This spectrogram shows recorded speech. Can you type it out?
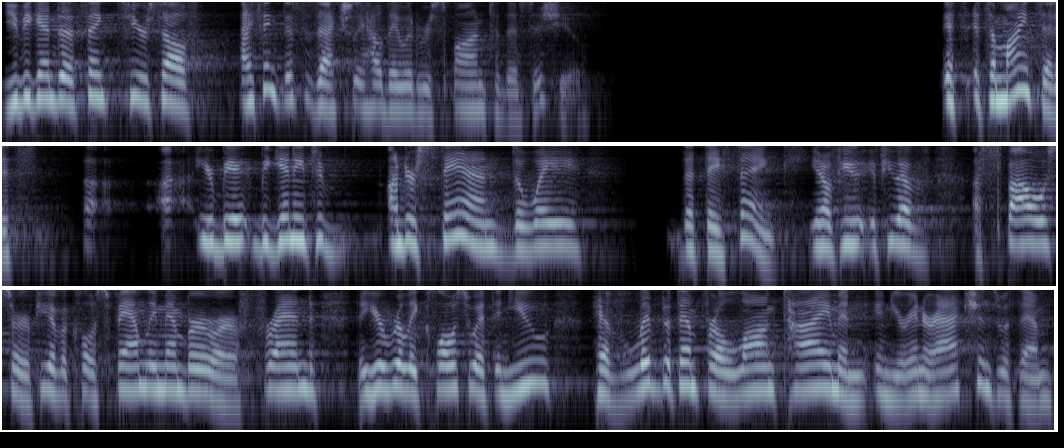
You begin to think to yourself, I think this is actually how they would respond to this issue. It's, it's a mindset. It's, uh, uh you're be, beginning to understand the way that they think. You know, if you, if you have a spouse or if you have a close family member or a friend that you're really close with and you have lived with them for a long time and in your interactions with them,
